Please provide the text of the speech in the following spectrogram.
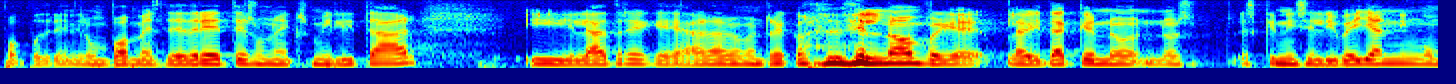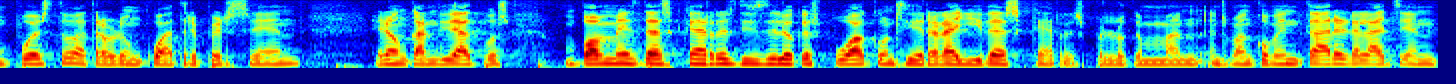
po- podríem dir, un poc més de dretes, un exmilitar, i l'altre, que ara no me'n recordo del nom, perquè la veritat que no, no és, és que ni se li veia en ningú puesto, va treure un 4%, era un candidat pues, un poc més d'esquerres dins de lo que es pugui considerar allí d'esquerres. Per lo que van, ens van comentar era la gent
